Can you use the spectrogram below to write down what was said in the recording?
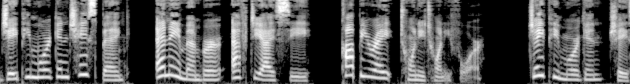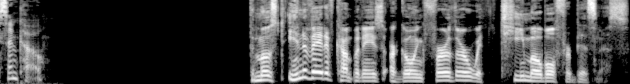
JP Morgan Chase Bank, NA member FDIC, copyright 2024. JP Morgan Chase & Co. The most innovative companies are going further with T-Mobile for Business.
